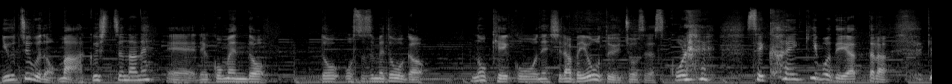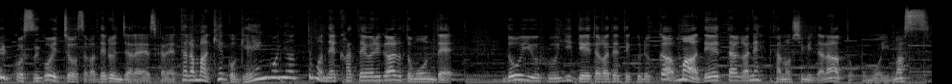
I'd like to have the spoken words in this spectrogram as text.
YouTube のまあ悪質な、ねえー、レコメンドおすすめ動画の傾向を、ね、調べようという調査です。これ 世界規模でやったら結構すごい調査が出るんじゃないですかね。ただまあ結構言語によってもね偏りがあると思うんでどういう風にデータが出てくるか、まあ、データがね楽しみだなと思います。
